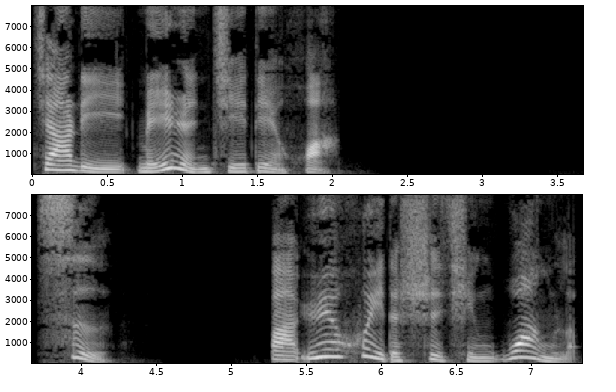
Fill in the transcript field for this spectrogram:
家里没人接电话。四。把约会的事情忘了。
